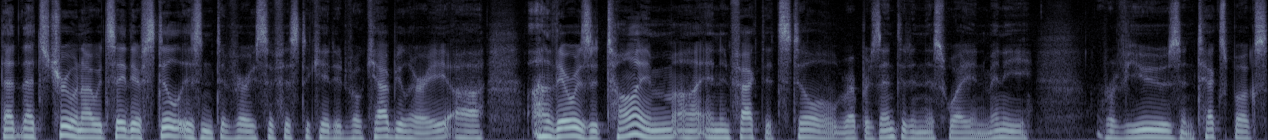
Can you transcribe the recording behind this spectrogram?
That that's true, and I would say there still isn't a very sophisticated vocabulary. Uh, uh, there was a time, uh, and in fact, it's still represented in this way in many reviews and textbooks.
